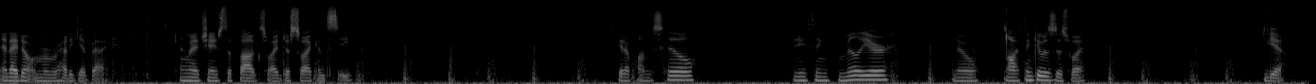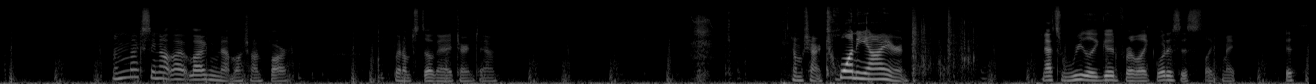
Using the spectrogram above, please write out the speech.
And I don't remember how to get back. I'm going to change the fog so I just so I can see. Let's get up on this hill. Anything familiar? No. Oh, I think it was this way. Yeah. I'm actually not that lagging that much on far. But I'm still gonna turn it down. Much iron? 20 iron! That's really good for like, what is this? Like my fifth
